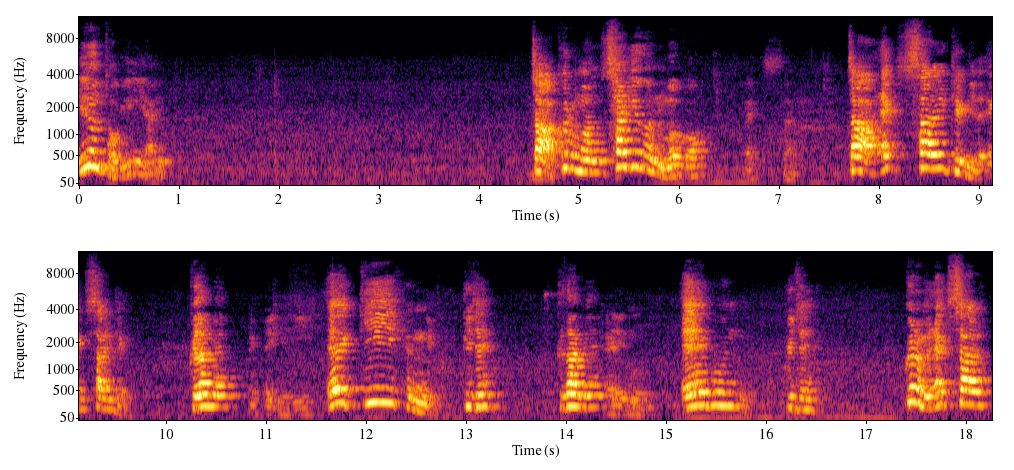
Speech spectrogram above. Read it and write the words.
이런 도경이야. 자 그러면 살경은 뭐고? 자, 액살경이다. 액살경. 그 다음에 애기. 애기 형님. 그제? 그 다음에 A군 애군. 그제? 그러면 액살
